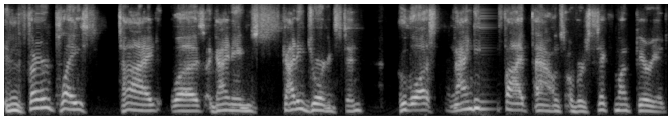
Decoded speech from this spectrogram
In third place, tied was a guy named Scotty Jorgensen, who lost 95 pounds over a six month period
